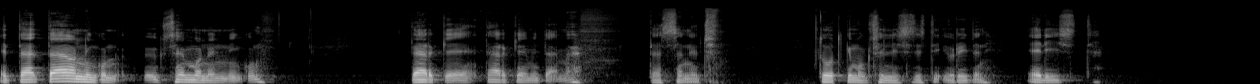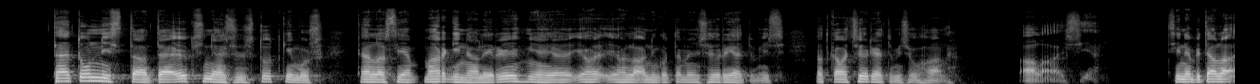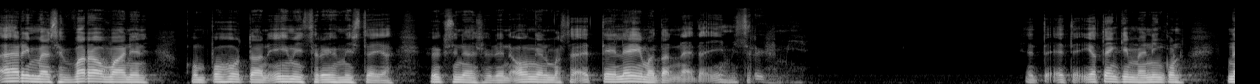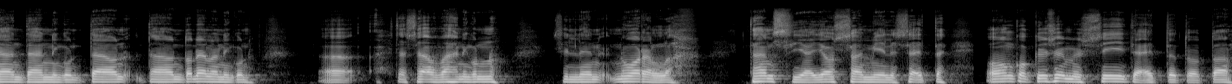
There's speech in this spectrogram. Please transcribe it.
Että tämä on niin kuin yksi semmoinen niin kuin tärkeä, tärkeä, mitä mä tässä nyt tutkimuksellisesti yritän edistää. Tämä tunnistaa, tämä yksinäisyystutkimus, tällaisia marginaaliryhmiä, jo- jo- joilla on niin tämmöinen syrjäytymis, jotka ovat syrjäytymisuhan alaisia. Siinä pitää olla äärimmäisen varovainen, kun puhutaan ihmisryhmistä ja yksinäisyyden ongelmasta, ettei leimata näitä ihmisryhmiä. Et, et jotenkin mä niin kun näen tämän, niin kun, tämä, on, tämä on todella, niin kun, ää, tässä on vähän niin kuin silleen nuorella tanssia jossain mielessä, että onko kysymys siitä, että tota,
